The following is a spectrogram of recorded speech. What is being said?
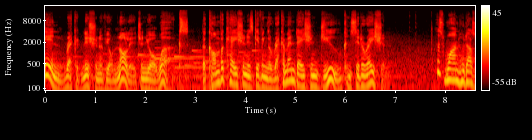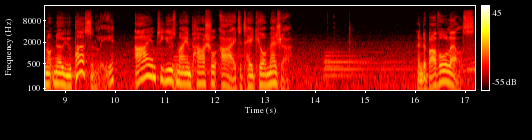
In recognition of your knowledge and your works, the Convocation is giving the recommendation due consideration. As one who does not know you personally, I am to use my impartial eye to take your measure. And above all else,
